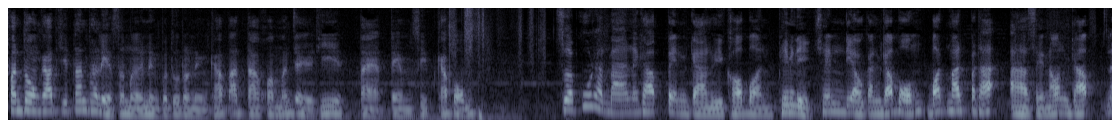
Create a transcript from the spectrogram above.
ฟันธงครับคิตันพาเลตเสมอ 1 ประตูต่อ1ครับ อัตราความมั่นใจอยู่ที่ 8 เต็ม 10 ครับผม สำหรับคู่ถัดมานะครับเป็นการวิเคราะห์บอลพรีเมียร์ลีกเช่นเดียวกันครับผมบอสมัดปะทะอาร์เซนอลครับณ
